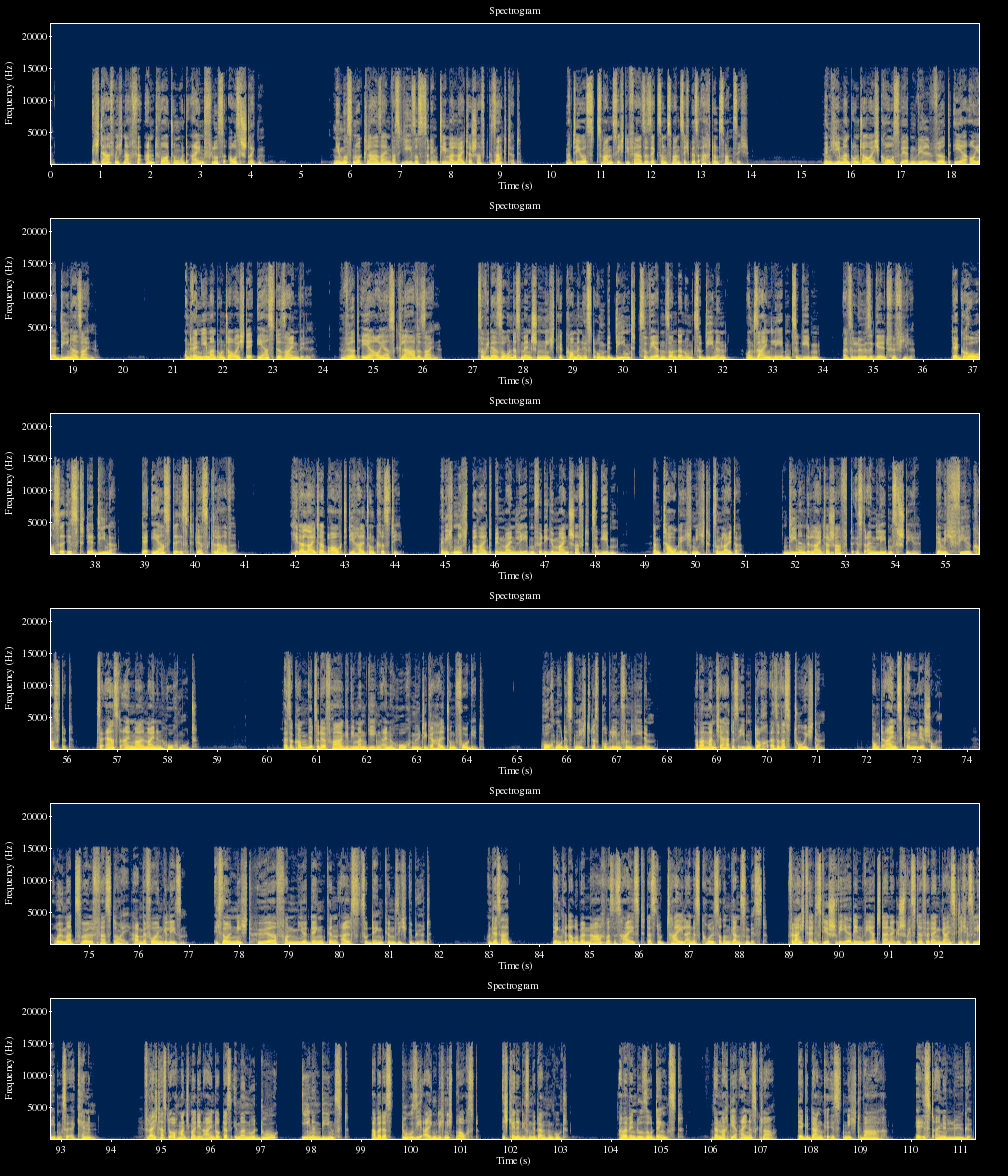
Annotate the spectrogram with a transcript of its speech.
Ich darf mich nach Verantwortung und Einfluss ausstrecken. Mir muss nur klar sein, was Jesus zu dem Thema Leiterschaft gesagt hat. Matthäus 20, die Verse 26 bis 28. Wenn jemand unter euch groß werden will, wird er euer Diener sein. Und wenn jemand unter euch der Erste sein will, wird er euer Sklave sein. So wie der Sohn des Menschen nicht gekommen ist, um bedient zu werden, sondern um zu dienen und sein Leben zu geben als Lösegeld für viele. Der Große ist der Diener, der Erste ist der Sklave. Jeder Leiter braucht die Haltung Christi. Wenn ich nicht bereit bin, mein Leben für die Gemeinschaft zu geben, dann tauge ich nicht zum Leiter. Dienende Leiterschaft ist ein Lebensstil, der mich viel kostet. Zuerst einmal meinen Hochmut. Also kommen wir zu der Frage, wie man gegen eine hochmütige Haltung vorgeht. Hochmut ist nicht das Problem von jedem. Aber mancher hat es eben doch, also was tue ich dann? Punkt 1 kennen wir schon. Römer 12, Vers 3 haben wir vorhin gelesen. Ich soll nicht höher von mir denken, als zu denken sich gebührt. Und deshalb Denke darüber nach, was es heißt, dass du Teil eines größeren Ganzen bist. Vielleicht fällt es dir schwer, den Wert deiner Geschwister für dein geistliches Leben zu erkennen. Vielleicht hast du auch manchmal den Eindruck, dass immer nur du ihnen dienst, aber dass du sie eigentlich nicht brauchst. Ich kenne diesen Gedanken gut. Aber wenn du so denkst, dann mach dir eines klar. Der Gedanke ist nicht wahr. Er ist eine Lüge.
